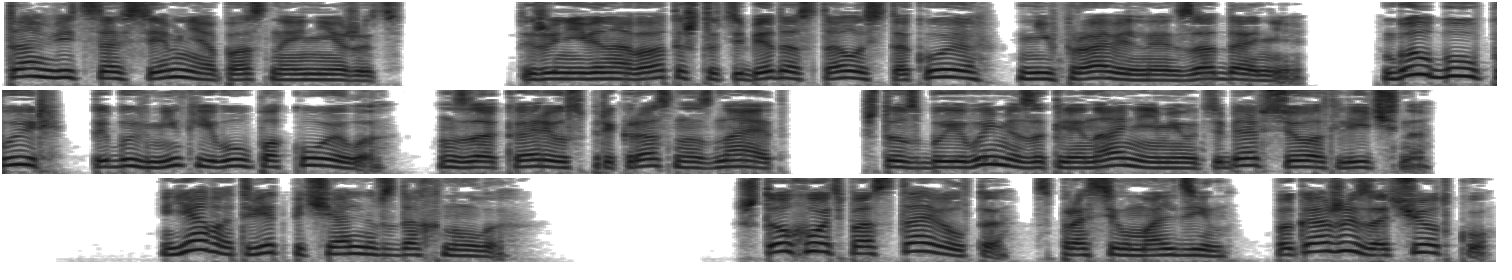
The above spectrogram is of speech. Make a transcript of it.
Там ведь совсем не опасная нежить. Ты же не виновата, что тебе досталось такое неправильное задание. Был бы упырь, ты бы вмиг его упокоила. Закариус прекрасно знает, что с боевыми заклинаниями у тебя все отлично. Я в ответ печально вздохнула. «Что хоть поставил-то?» — спросил Мальдин. «Покажи зачетку».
